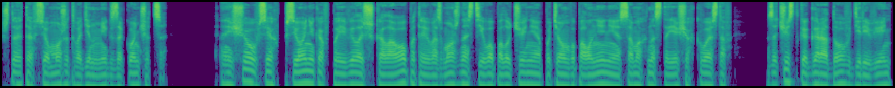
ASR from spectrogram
что это все может в один миг закончиться. А еще у всех псиоников появилась шкала опыта и возможность его получения путем выполнения самых настоящих квестов. Зачистка городов, деревень,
